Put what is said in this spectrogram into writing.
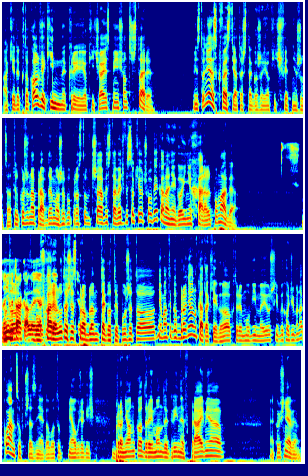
A kiedy ktokolwiek inny kryje Jokicia, jest 54%. Więc to nie jest kwestia też tego, że Jokic świetnie rzuca, tylko że naprawdę może po prostu trzeba wystawiać wysokiego człowieka na niego i niech Harrell pomaga. No niby to, tak, ale. Bo jak, w Harelu też jest problem tego typu, że to nie ma tego bronionka takiego, o którym mówimy już i wychodzimy na kłamców przez niego, bo tu miało być jakieś bronionko, Draymondy Greeny w prime, jakoś nie wiem.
